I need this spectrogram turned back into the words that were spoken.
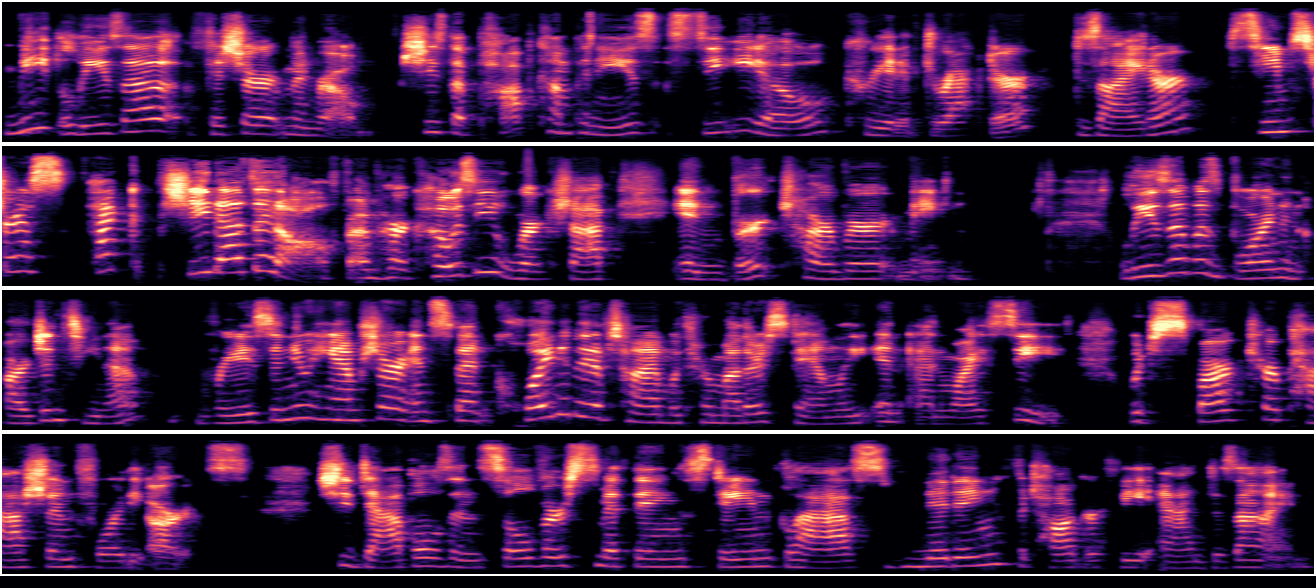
Meet Lisa Fisher Monroe. She's the Pop Company's CEO, creative director, designer, seamstress. Heck, she does it all from her cozy workshop in Birch Harbor, Maine. Lisa was born in Argentina, raised in New Hampshire, and spent quite a bit of time with her mother's family in NYC, which sparked her passion for the arts. She dabbles in silversmithing, stained glass, knitting, photography, and design.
